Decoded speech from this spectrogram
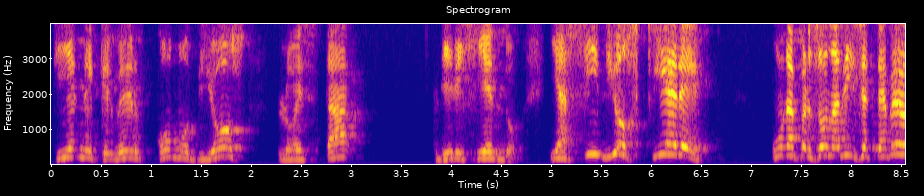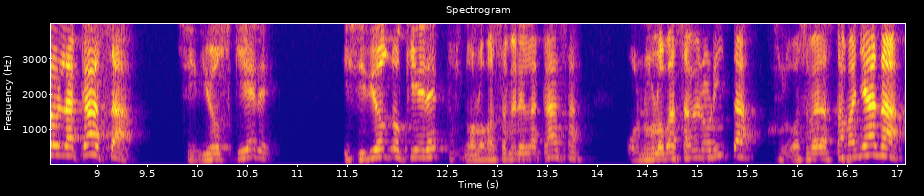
tiene que ver cómo Dios lo está dirigiendo. Y así Dios quiere. Una persona dice, te veo en la casa, si Dios quiere. Y si Dios no quiere, pues no lo vas a ver en la casa. O no lo vas a ver ahorita, lo vas a ver hasta mañana.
